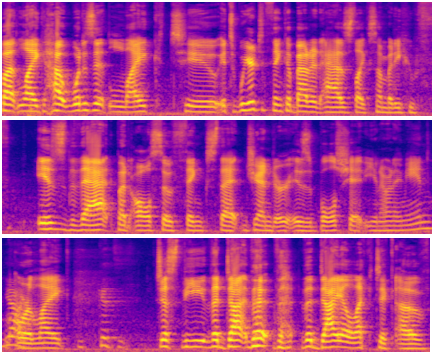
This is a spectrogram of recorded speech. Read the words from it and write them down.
But like how what is it like to it's weird to think about it as like somebody who f- is that but also thinks that gender is bullshit, you know what I mean? Yeah. Or like just the the, di- the the the dialectic of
